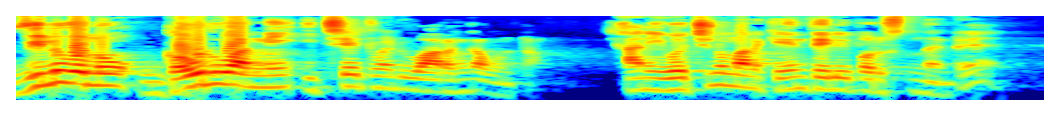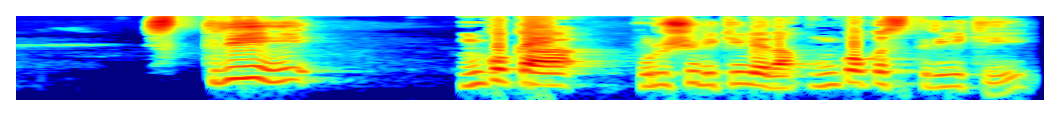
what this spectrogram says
విలువను గౌరవాన్ని ఇచ్చేటువంటి వారంగా ఉంటాం. కానీ ఈ వచ్చిన మనకేం తెలియపరుస్తుందంటే స్త్రీ ఇంకొక పురుషుడికి లేదా ఇంకొక స్త్రీకి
